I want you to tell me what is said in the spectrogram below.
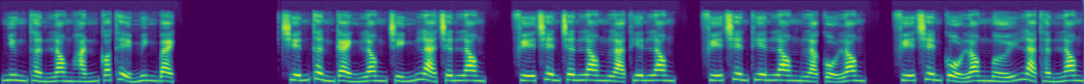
nhưng thần long hắn có thể minh bạch. Chiến thần cảnh long chính là chân long, phía trên chân long là thiên long, phía trên thiên long là cổ long, phía trên cổ long mới là thần long,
